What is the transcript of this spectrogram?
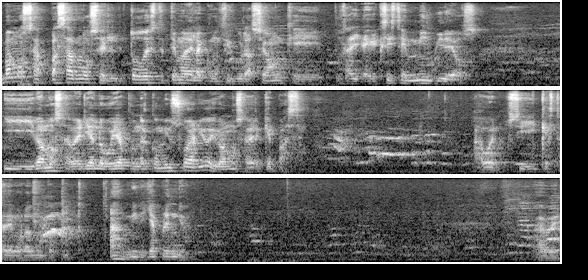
vamos a pasarnos el, todo este tema de la configuración que pues, existen mil videos y vamos a ver, ya lo voy a poner con mi usuario y vamos a ver qué pasa. Ah, bueno, sí que está demorando un poquito. Ah, mire, ya prendió. A ver,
